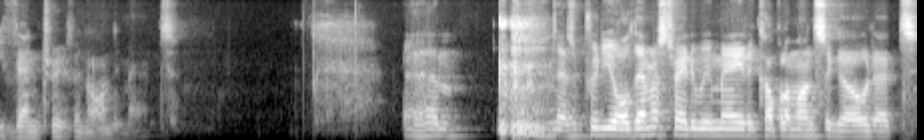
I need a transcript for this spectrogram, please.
event-driven on demand. Um, there's a pretty old demonstrator we made a couple of months ago that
